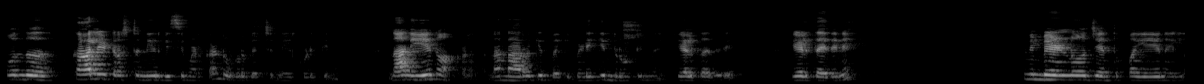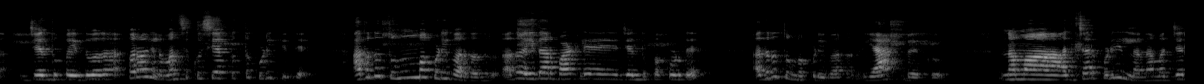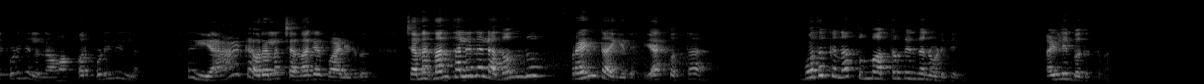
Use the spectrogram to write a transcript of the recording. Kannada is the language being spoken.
ಒಂದು ಕಾಲು ಲೀಟ್ರಷ್ಟು ನೀರು ಬಿಸಿ ಮಾಡ್ಕೊಂಡು ಉಗುರು ಬೆಚ್ಚ ನೀರು ಕುಡಿತೀನಿ. ನಾನು ಏನು ಹಾಕೊಳ್ಳಲ್ಲ ನನ್ನ ಆರೋಗ್ಯದ ಬಗ್ಗೆ ಬೆಳಗಿನ ರೂಟೀನ್ ಕೇಳ್ತಾ ಇದ್ದೀರಿ, ಹೇಳ್ತಾ ಇದ್ದೀನಿ. ನಿಂಬೆಹಣ್ಣು, ಜೇನುತುಪ್ಪ ಏನೂ ಇಲ್ಲ. ಜೇನುತುಪ್ಪ ಇದ್ದವಾಗ ಪರವಾಗಿಲ್ಲ ಮನಸ್ಸಿಗೆ ಖುಷಿ ಆಗ್ತಂತ ಕುಡಿತಿದ್ದೆ. ಅದನ್ನು ತುಂಬ ಕುಡಿಬಾರ್ದು ಅಂದರು ಅದು ಐದಾರು ಬಾಟ್ಲಿ ಜೇನುತುಪ್ಪ ಕುಡಿದೆ, ಅದನ್ನು ತುಂಬ ಕುಡಿಬಾರ್ದು ಅಂದರು ಯಾಕೆ ಬೇಕು? ನಮ್ಮ ಅಜ್ಜಾರು ಕುಡಿಲಿಲ್ಲ, ನಮ್ಮ ಅಜ್ಜಾರು ಕುಡಿಲಿಲ್ಲ, ನಮ್ಮ ಅಪ್ಪರು ಕುಡಿಲಿಲ್ಲ. ಯಾಕೆ? ಅವರೆಲ್ಲ ಚೆನ್ನಾಗೇ ಬಾಳಿದ್ರು. ಚೆನ್ನಾಗಿ ನನ್ನ ತಲೆನಲ್ಲಿ ಅದೊಂದು ಫ್ರೆಂಟ್ ಆಗಿದೆ. ಯಾಕೆ ಗೊತ್ತಾ? ಬದುಕನ್ನ ತುಂಬ ಹತ್ರದಿಂದ ನೋಡಿದ್ದೀನಿ. ಹಳ್ಳಿ ಬದುಕನ್ನ.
